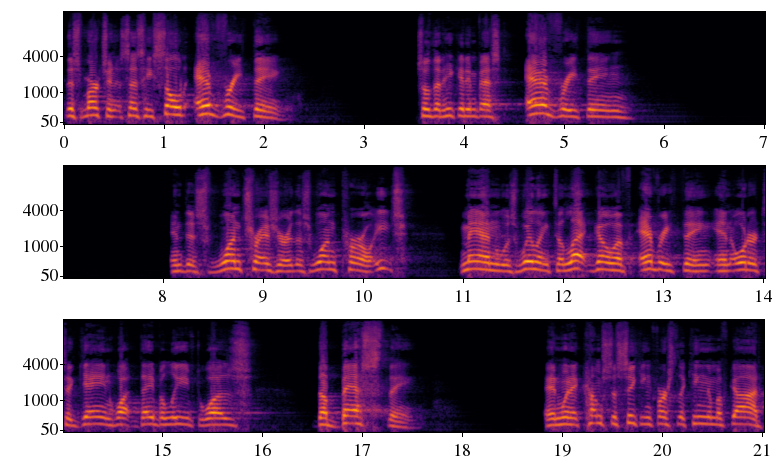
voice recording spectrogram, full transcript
this merchant, it says he sold everything so that he could invest everything in this one treasure, this one pearl. Each man was willing to let go of everything in order to gain what they believed was the best thing. And when it comes to seeking first the kingdom of God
